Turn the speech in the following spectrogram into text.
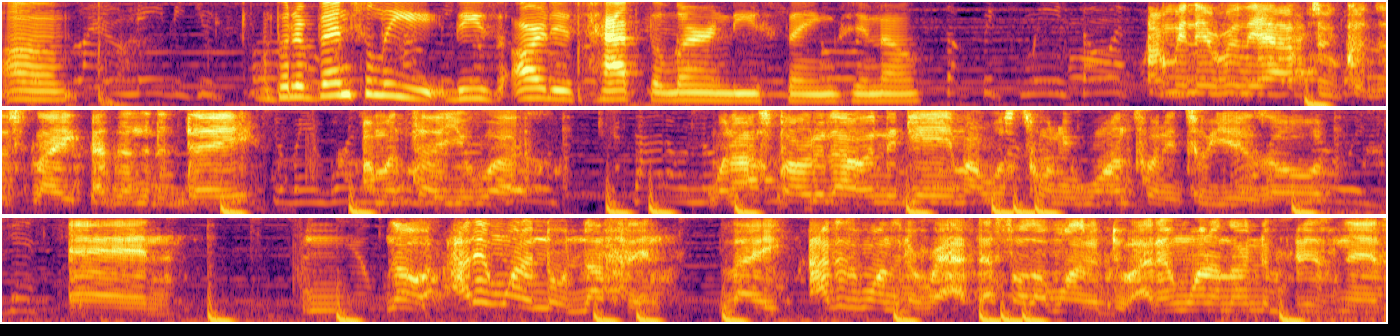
um, but eventually these artists have to learn these things. You know. I mean, they really have to, cause it's like at the end of the day, I'm gonna tell you what. When I started out in the game, I was 21, 22 years old, and no, I didn't want to know nothing. Like, I just wanted to rap. That's all I wanted to do. I didn't want to learn the business.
